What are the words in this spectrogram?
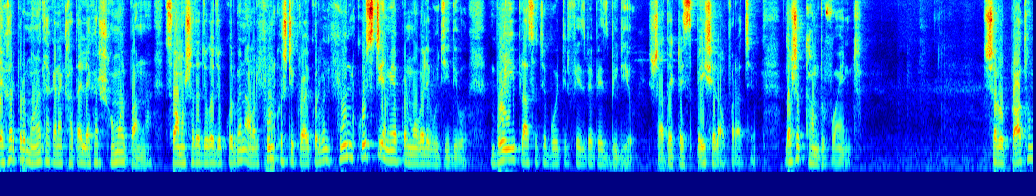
দেখার পরে মনে থাকে না, খাতায় লেখার সময় পান না। সো আমার সাথে যোগাযোগ করবেন, আমার ফুল কোর্সটি ক্রয় করবেন ফুল কোর্সটি আমি আপনার মোবাইলে বুঝিয়ে দিব। বই প্লাস হচ্ছে বইটির ফেস বাই পেজ ভিডিও সাথে একটা স্পেশাল অফার আছে। দর্শক কাম টু পয়েন্ট সর্বপ্রথম,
